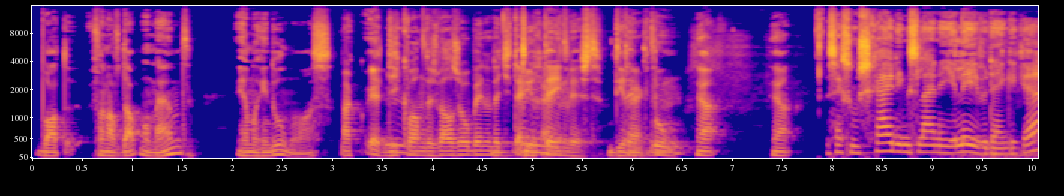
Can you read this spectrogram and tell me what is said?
wat vanaf dat moment helemaal geen doel meer was. Maar eh, die kwam dus wel zo binnen dat je het Direct. meteen wist. Direct. Boom. Ja, ja. Is echt zo'n scheidingslijn in je leven, denk ik. Hè?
